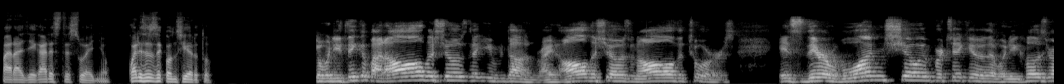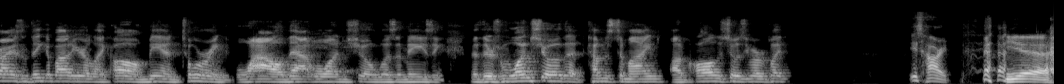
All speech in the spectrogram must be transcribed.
para llegar a este sueño. ¿Cuál es ese concierto? So when you think about all the shows that you've done, right? All the shows and all the tours, is there one show in particular that when you close your eyes and think about it, you're like, oh man, touring, wow, that one show was amazing. But there's one show that comes to mind of all the shows you've ever played. It's hard. yeah,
